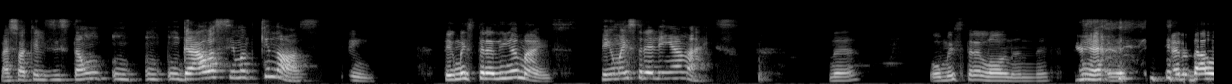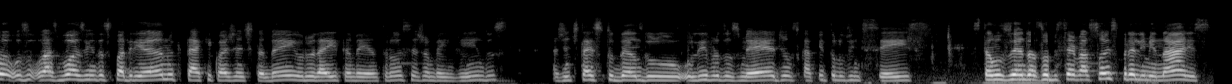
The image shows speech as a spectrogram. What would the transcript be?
mas só que eles estão um, um, um grau acima do que nós. Sim. Tem uma estrelinha a mais. Tem uma estrelinha a mais. Né? Ou uma estrelona, né? É. É, quero dar os, as boas-vindas para o Adriano, que está aqui com a gente também. O Ururaí também entrou, sejam bem-vindos. A gente está estudando o livro dos médiuns, capítulo 26. Estamos vendo as observações preliminares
